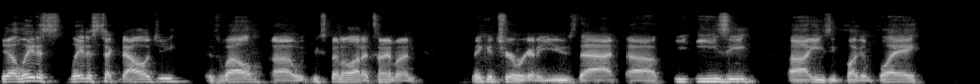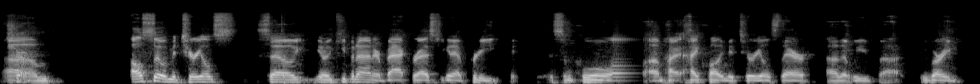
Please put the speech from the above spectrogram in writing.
Yeah, latest latest technology as well. Uh, we spent a lot of time on making sure we're going to use that uh, e- easy, uh, easy plug and play. Sure. Um, also materials. So you know, keep an eye on our backrest. You can have pretty some cool um, high, high, quality materials there uh, that we've uh, we've already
